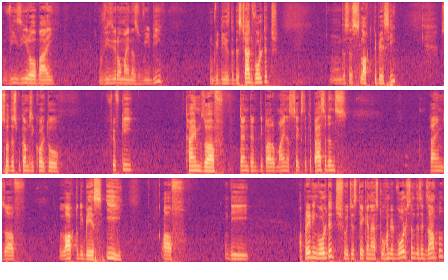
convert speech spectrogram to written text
V 0 by V 0 minus V d, V d is the discharge voltage. Mm, this is log to the base e. So, this becomes equal to 50 times of 10 10 to the power of minus 6 the capacitance times of log to the base e of the operating voltage which is taken as 200 volts in this example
